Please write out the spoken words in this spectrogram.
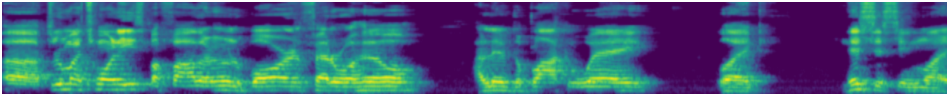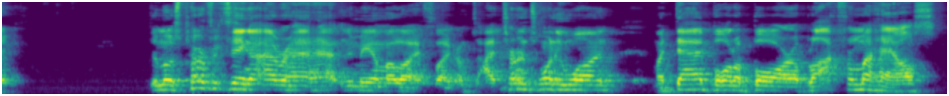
uh, through my twenties, my father owned a bar in Federal Hill. I lived a block away. Like this just seemed like the most perfect thing I ever had happen to me in my life. Like I'm, I turned 21. My dad bought a bar a block from my house,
